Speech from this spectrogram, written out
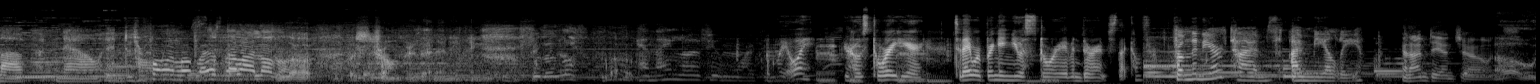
Love now and Did you fall in love last time? I love love was stronger than anything. Oi, oi, your host Tori here. Today we're bringing you a story of endurance that comes from From the New York Times, I'm Miya Lee. And I'm Dan Jones. Oh,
